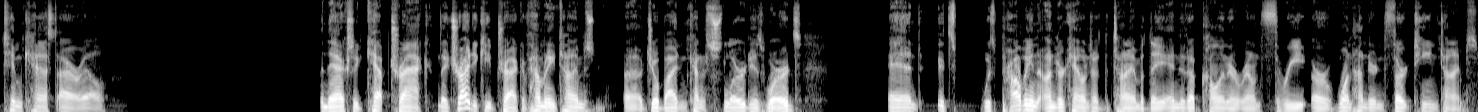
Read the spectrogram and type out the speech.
Timcast IRL, and they actually kept track. They tried to keep track of how many times uh, Joe Biden kind of slurred his words, and it was probably an undercount at the time, but they ended up calling it around three or 113 times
